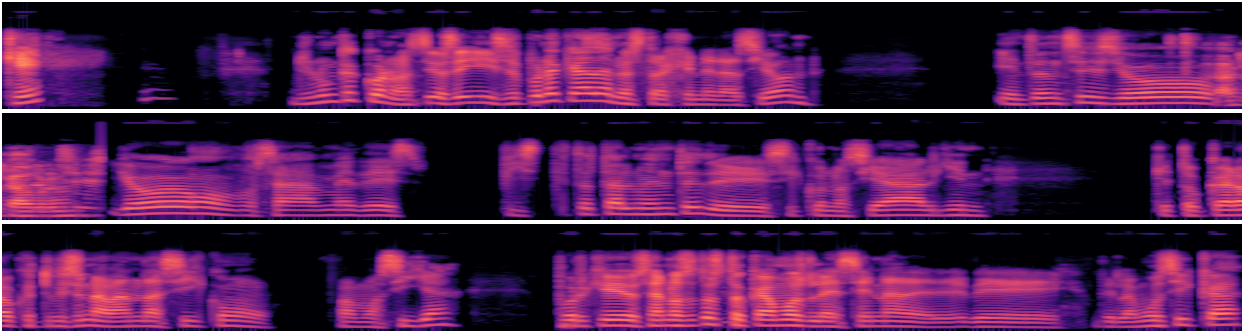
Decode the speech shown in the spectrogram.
¿qué? Yo nunca conocí, o sea, y se supone que era de nuestra generación. Y entonces yo, Ah, cabrón. yo, o sea, me despisté totalmente de si conocía a alguien que tocara o que tuviese una banda así como famosilla. Porque, o sea, nosotros tocamos la escena de, de- de la música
